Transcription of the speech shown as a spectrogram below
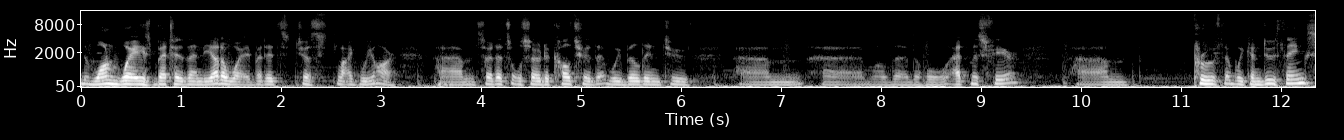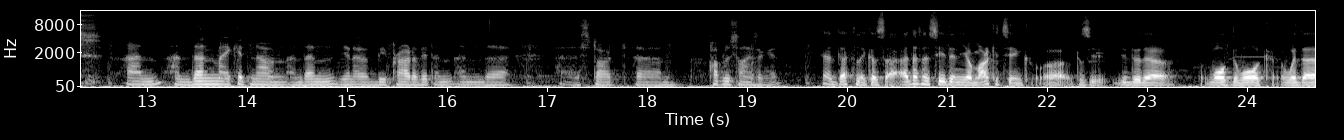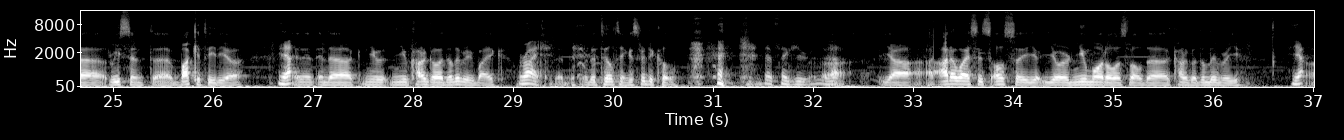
the one way is better than the other way, but it's just like we are. Um, so that's also the culture that we build into um, uh, well the, the whole atmosphere. Um, prove that we can do things and and then make it known and then you know be proud of it and and uh, start um, publicizing it. Yeah, definitely, because I definitely see it in your marketing, because you, you do the walk the walk with the recent uh, bucket video Yeah, in, in the new new cargo delivery bike right. with the tilting. It's really cool. Thank you. Yeah. Uh, yeah. Otherwise, it's also your, your new model as well, the cargo delivery. Yeah.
